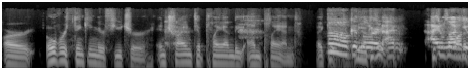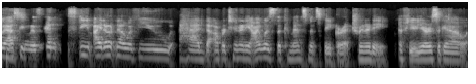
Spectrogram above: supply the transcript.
are overthinking their future and trying to plan the unplanned? Like, oh, good you know, lord, I'm I love you asking this. And Steve, I don't know if you had the opportunity. I was the commencement speaker at Trinity a few years ago.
